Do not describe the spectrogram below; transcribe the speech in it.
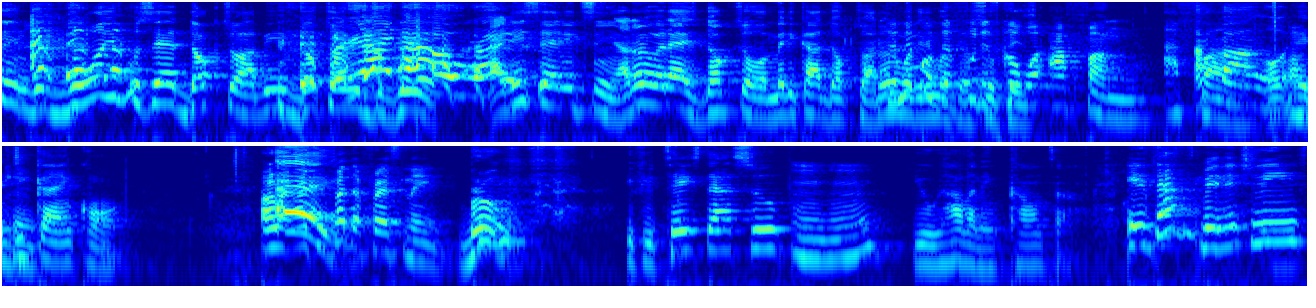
Listen, the, the one people said doctor, I mean doctor. Yeah, I know, right? I didn't say anything. I don't know whether it's doctor or medical doctor. I don't The know name of the the food is called soup what? Afang. Afang Afang. or Okay. Edika and corn. All right, I Hey! prefer the first name. Bro, if you taste that soup, Mm-hmm. you have an encounter. Is that spinach leaves?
